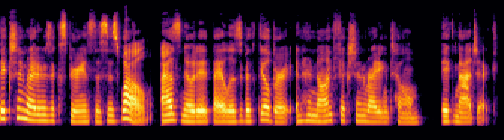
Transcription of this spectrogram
Fiction writers experience this as well, as noted by Elizabeth Gilbert in her nonfiction writing tome, Big Magic,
